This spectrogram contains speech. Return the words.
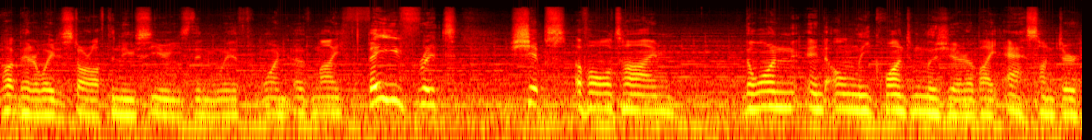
what better way to start off the new series than with one of my favorite ships of all time, the one and only Quantum Legerra by AssHunter.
